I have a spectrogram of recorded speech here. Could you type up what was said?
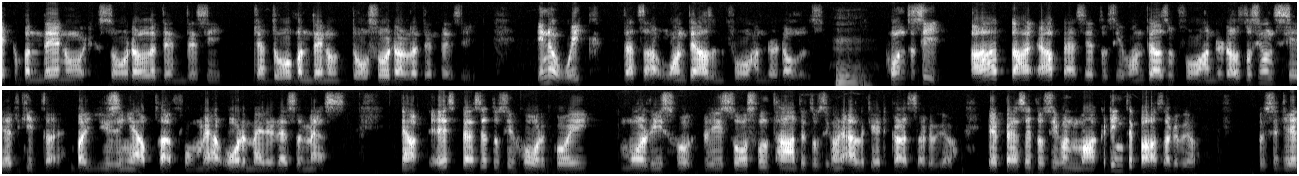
ਇੱਕ ਬੰਦੇ ਨੂੰ 100 ਡਾਲਰ ਦਿੰਦੇ ਸੀ ਜਾਂ ਦੋ ਬੰਦੇ ਨੂੰ 200 ਡਾਲਰ ਦਿੰਦੇ ਸੀ। In a week that's 1400 dollars ਹੁਣ ਤੁਸੀਂ ਆ ਆ ਪੈਸੇ ਤੁਸੀਂ 1400 ਡਾਲਰ ਤੁਸੀਂ ਹੁਣ ਸੇਵ ਕੀਤਾ ਹੈ by using our platform a automated SMS now ਇਸ ਪੈਸੇ ਤੁਸੀਂ ਹੋਰ ਕੋਈ ਮੋਰ ਰਿਸੋਰਸਫੁਲ ਥਾਂ ਤੇ ਤੁਸੀਂ ਹੁਣ ਐਲੋਕੇਟ ਕਰ ਸਕਦੇ ਹੋ। ਇਹ ਪੈਸੇ ਤੁਸੀਂ ਹੁਣ ਮਾਰਕੀਟਿੰਗ ਤੇ ਪਾ ਸਕਦੇ ਹੋ। ਤੁਸੀਂ ਜੇ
